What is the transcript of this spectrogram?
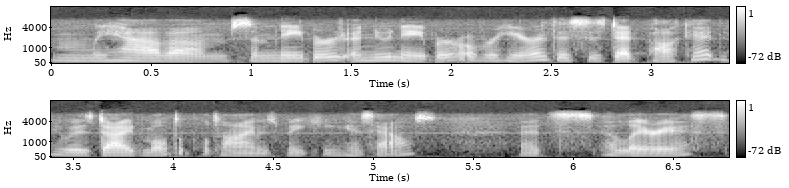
Um, we have um, some neighbors, a new neighbor over here. This is Dead Pocket, who has died multiple times making his house. It's hilarious.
